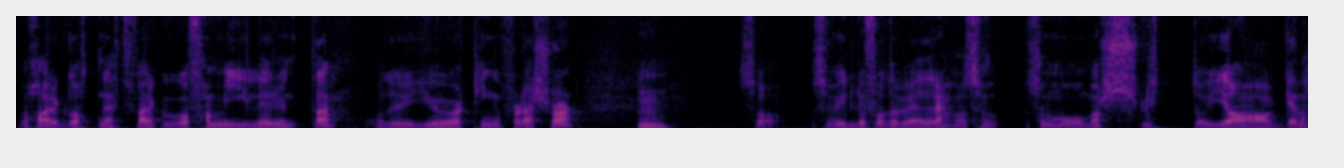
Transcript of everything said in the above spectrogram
du har et godt nettverk og god familie rundt deg, og du gjør ting for deg sjøl, Mm. så, så vil du få det bedre. Og så, så må man slutte å jage, da.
